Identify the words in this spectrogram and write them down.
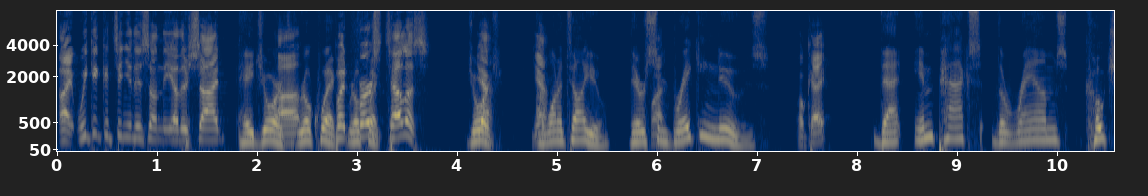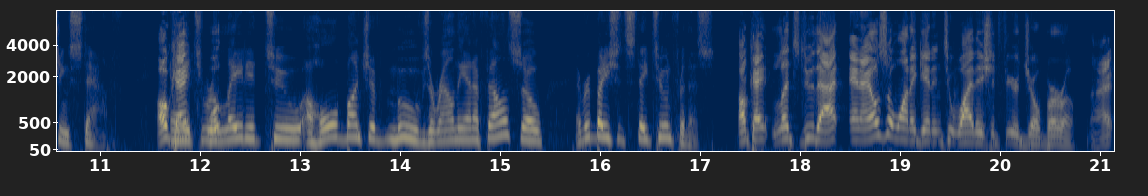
all right, we could continue this on the other side. Hey, George, Uh, real quick, But real first quick. tell us. George, Yeah. I want to tell you there's some breaking news Okay. that impacts the Rams coaching staff. Okay. And it's Well- related to a whole bunch of moves around the NFL, so everybody should stay tuned for this. Okay, let's do that. And I also want to get into why they should fear Joe Burrow. All right.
